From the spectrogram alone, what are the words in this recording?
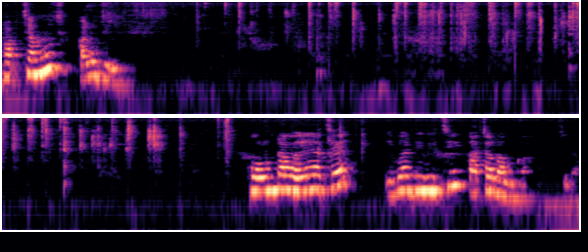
হাফ চামচ কালো জিরে। ফোড়নটা হয়ে গেছে। এবার দিয়ে দিচ্ছি কাঁচা লঙ্কা। জিরা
